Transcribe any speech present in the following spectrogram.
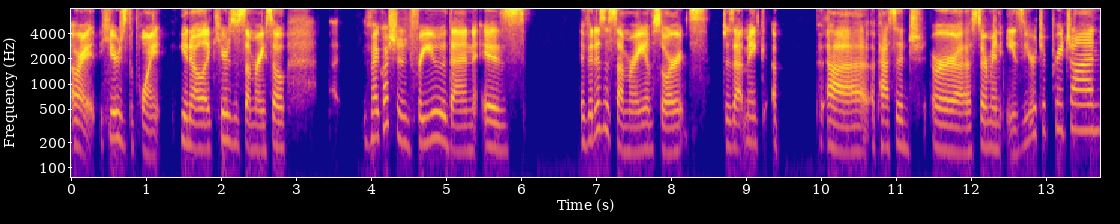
All right, here's the point. You know, like here's a summary. So, my question for you then is, if it is a summary of sorts, does that make a uh, a passage or a sermon easier to preach on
